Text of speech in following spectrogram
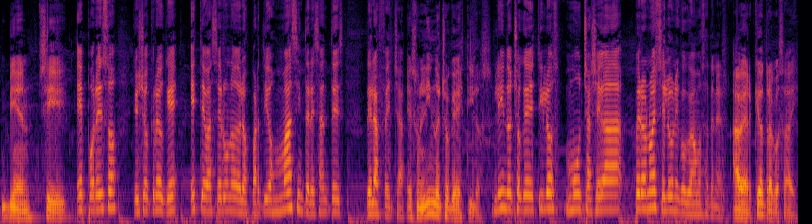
Bien, sí. Es por eso que yo creo que este va a ser uno de los partidos más interesantes de la fecha. Es un lindo choque de estilos. Lindo choque de estilos, mucha llegada, pero no es el único que vamos a tener. A ver, ¿qué otra cosa hay?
